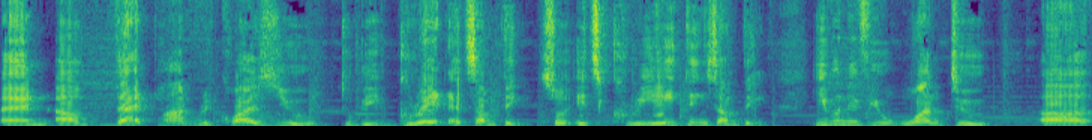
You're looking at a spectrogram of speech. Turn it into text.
And um, that part requires you to be great at something. So it's creating something. Even if you want to uh,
